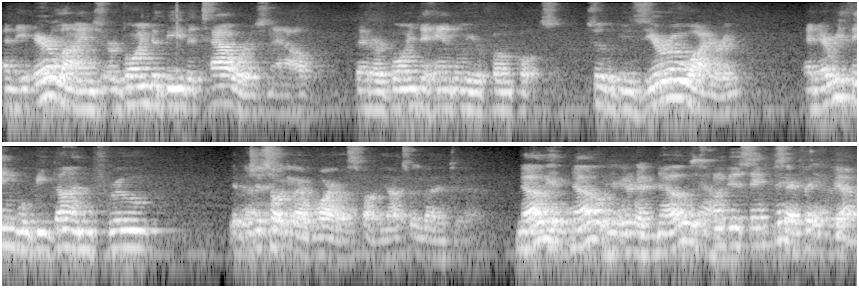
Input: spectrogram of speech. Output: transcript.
And the airlines are going to be the towers now that are going to handle your phone calls. So there'll be zero wiring and everything will be done through, Yeah, but you're talking about wireless phone. You're not talking about internet. no, no, Internet. no, it's gonna be the same thing. Same thing. Yeah.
